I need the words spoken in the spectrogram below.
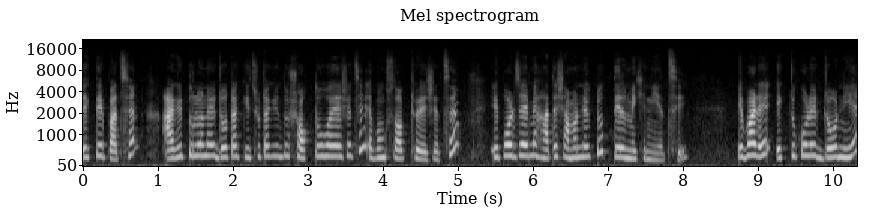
দেখতেই পাচ্ছেন, আগের তুলনায় ডোটা কিছুটা কিন্তু শক্ত হয়ে এসেছে এবং সফট হয়ে এসেছে। এ পর্যায়ে আমি হাতে সামান্য একটু তেল মেখে নিয়েছি। এবারে একটু করে ডো নিয়ে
